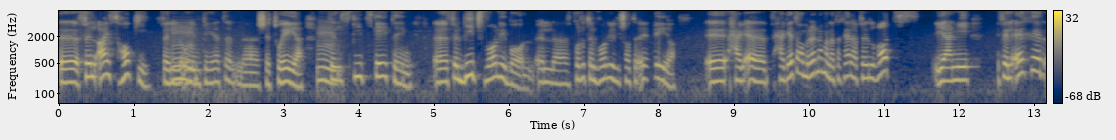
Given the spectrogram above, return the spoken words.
في ال ice hockey في الاولمبيات الشتوية. في ال speed skating في ال beach volleyball كرة الفولي الشاطئية حاجات عمرنا ما نتخيلها. في الغطس يعني في الآخر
